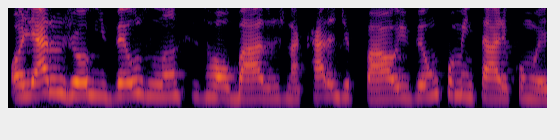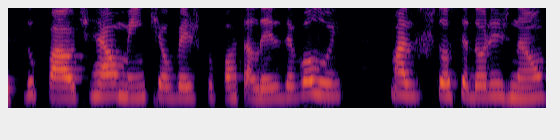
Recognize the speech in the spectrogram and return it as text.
Olhar o jogo e ver os lances roubados na cara de pau e ver um comentário como esse do Paut, realmente eu vejo que o Fortaleza evolui, mas os torcedores não.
